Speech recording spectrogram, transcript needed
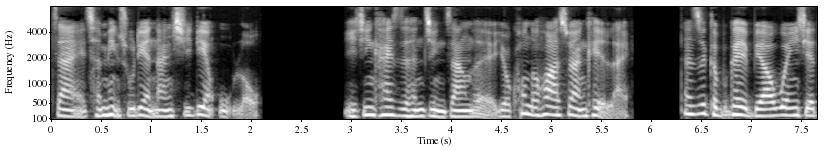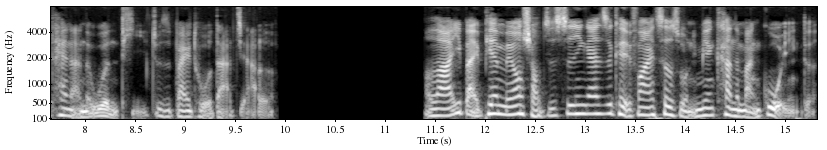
在诚品书店南西店五楼。已经开始很紧张了，有空的话虽然可以来，但是可不可以不要问一些太难的问题？就是拜托大家了。好啦，一百篇没用小知识，应该是可以放在厕所里面看的蛮过瘾的，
